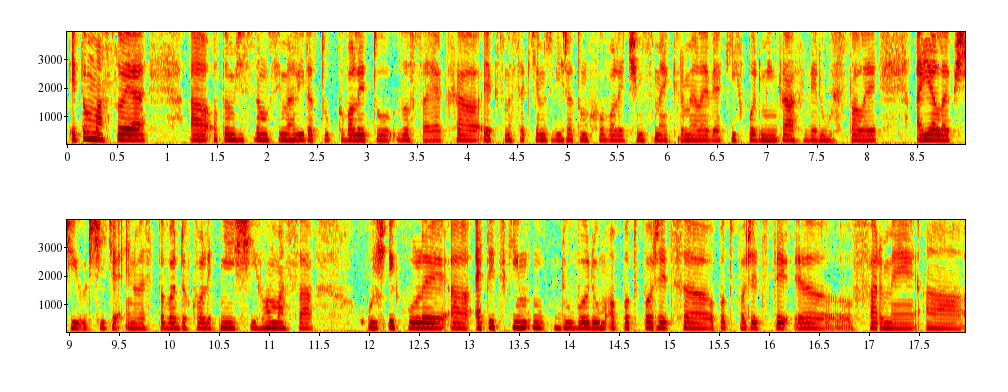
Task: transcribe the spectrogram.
i to maso je eh, o tom, že si tam musíme hlídat tu kvalitu zase, jak, eh, jak jsme se k těm zvířatům chovali, čím jsme je krmili, v jakých podmínkách vyrůstali a je lepší určitě investovat do kvalitnějšího masa, už i kvůli etickým důvodům a podpořit, podpořit ty farmy a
